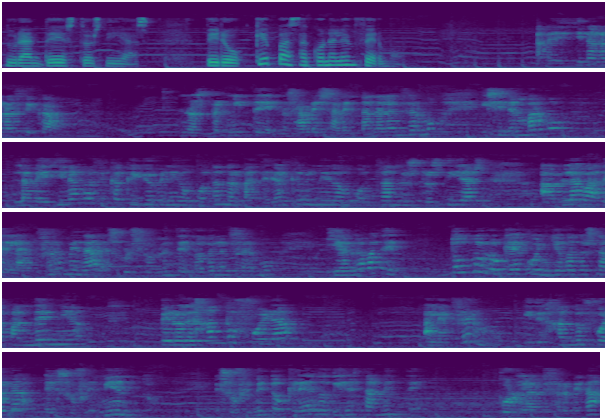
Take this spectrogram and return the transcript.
durante estos días. Pero, ¿qué pasa con el enfermo? La medicina gráfica nos permite, nos abre esa ventana al enfermo y, sin embargo, la medicina gráfica que yo he venido encontrando, el material que he venido encontrando estos días, hablaba de la enfermedad exclusivamente, no del enfermo, y hablaba de todo lo que ha conllevado esta pandemia, pero dejando fuera al enfermo y dejando fuera el sufrimiento. El sufrimiento creado directamente por la enfermedad,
